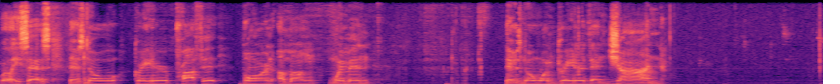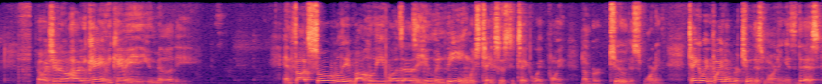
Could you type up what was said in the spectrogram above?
Well, he says, There's no greater prophet born among women. There's no one greater than John. I want you to know how he came. He came in humility and thought soberly about who he was as a human being, which takes us to takeaway point number two this morning. Takeaway point number two this morning is this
